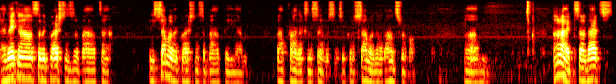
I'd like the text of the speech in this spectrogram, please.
And they can answer the questions about, uh, at least some of the questions about the um, about products and services. Of course, some are not answerable. Um, all right, so that's,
